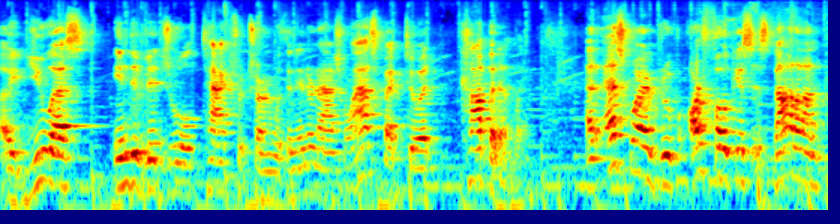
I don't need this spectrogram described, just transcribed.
a U.S. individual tax return with an international aspect to it competently. At Esquire Group, our focus is not on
